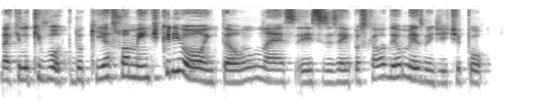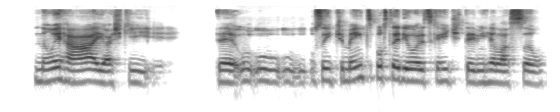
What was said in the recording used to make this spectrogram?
daquilo que do que a sua mente criou. Então, né, esses exemplos que ela deu mesmo de tipo não errar, eu acho que é, o- o- os sentimentos posteriores que a gente teve em relação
